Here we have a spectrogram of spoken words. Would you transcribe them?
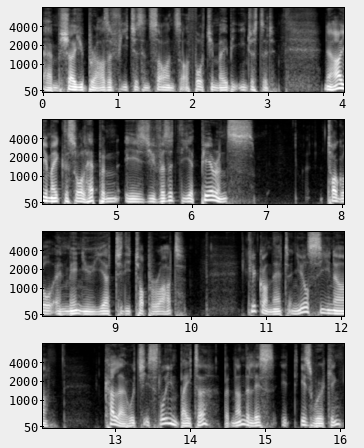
um, show you browser features and so on. So I thought you may be interested. Now, how you make this all happen is you visit the appearance toggle and menu here to the top right. Click on that and you'll see now color, which is still in beta, but nonetheless it is working.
